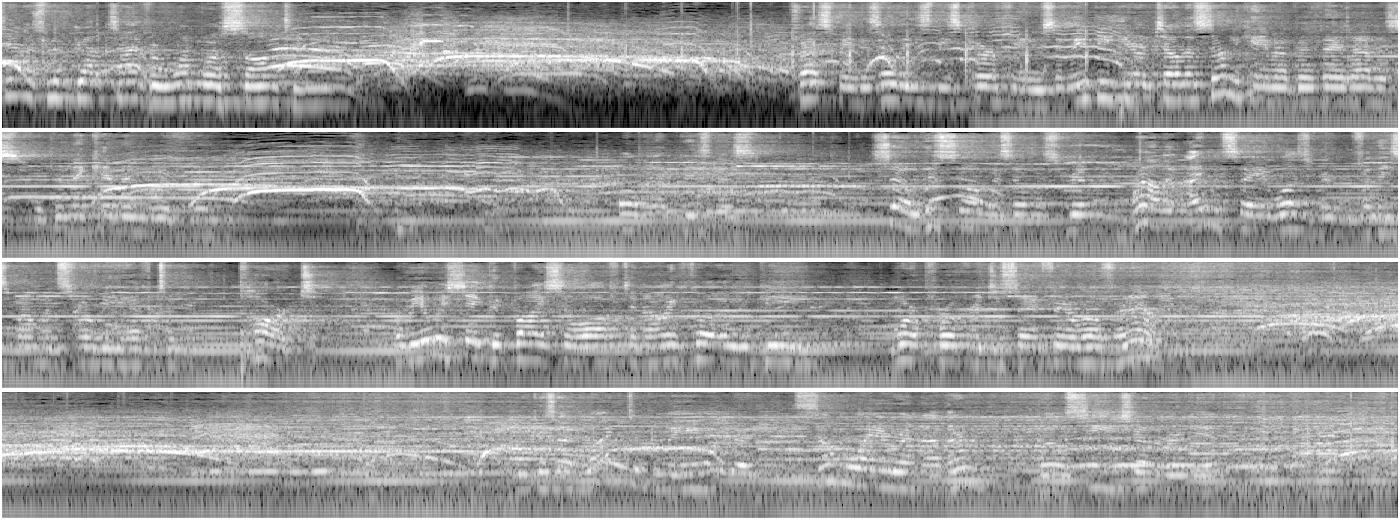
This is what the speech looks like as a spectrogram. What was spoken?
tell us we've got time for one more song tonight. Trust me, there's all these, these curfews, and we'd be here until the sun came up if they let us, but then they came in with um, all that business. So this song was almost written, well, I would say it was written for these moments where we have to part. But we always say goodbye so often, and I thought it would be more appropriate to say farewell for now. Because I'd like to believe that some way or another we'll see each other again.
